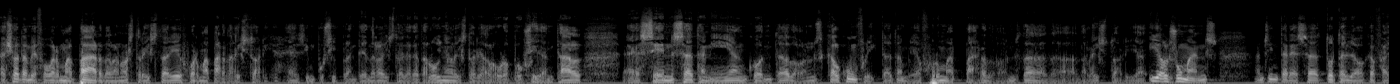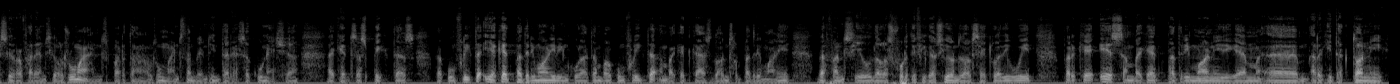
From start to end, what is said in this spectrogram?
això també forma part de la nostra història i forma part de la història. Eh? És impossible entendre la història de Catalunya, la història de l'Europa Occidental, eh, sense tenir en compte doncs, que el conflicte també ha format part doncs, de, de, de la història. I els humans ens interessa tot allò que faci referència als humans. Per tant, als humans també ens interessa conèixer aquests aspectes de conflicte i aquest patrimoni vinculat amb el conflicte, en aquest cas doncs, el patrimoni defensiu de les fortificacions del segle XVIII, perquè és amb aquest patrimoni diguem, eh, arquitectònic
